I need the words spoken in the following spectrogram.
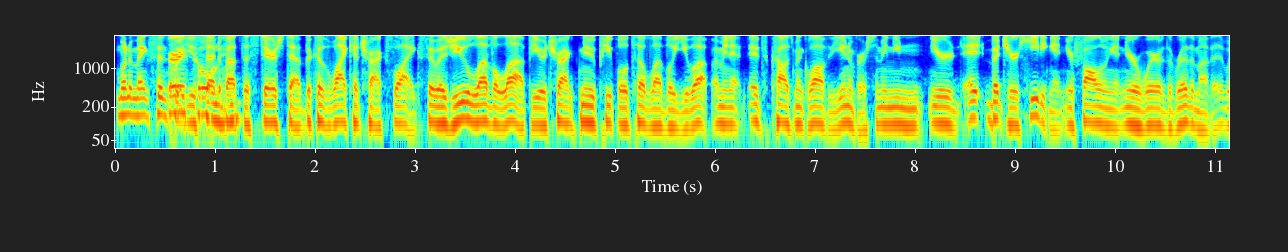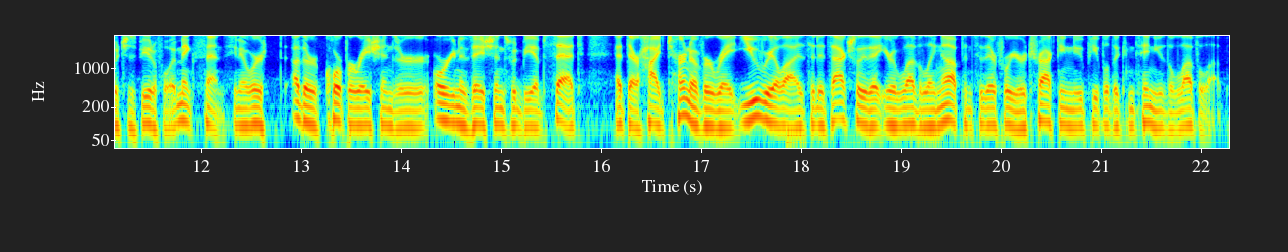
Well, it makes sense Very what you cool, said man. about the stair step because like attracts like. So as you level up, you attract new people to level you up. I mean, it, it's cosmic law of the universe. I mean, you, you're, it, but you're heating it, and you're following it, and you're aware of the rhythm of it, which is beautiful. It makes sense. You know, where other corporations or organizations would be upset at their high turnover rate, you realize that it's actually that you're leveling up, and so therefore you're attracting new people to continue the level up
